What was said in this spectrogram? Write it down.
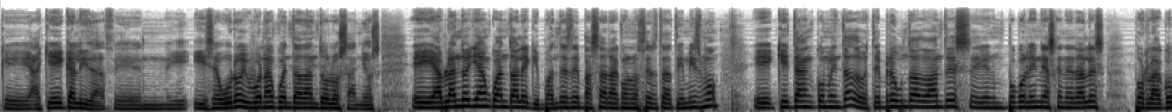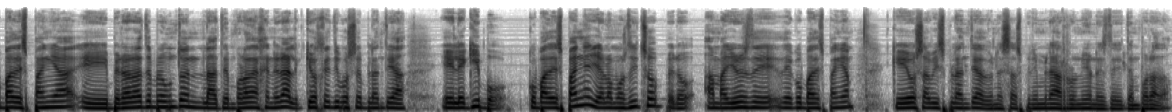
que aquí hay calidad en, y, y, seguro y buena cuenta dan todos los años. Eh, hablando ya en cuanto al equipo, antes de pasar a conocerte a ti mismo, eh, ¿qué te han comentado? Te he preguntado antes, eh, un poco en líneas generales, por la Copa de España, eh, pero ahora te pregunto en la temporada en general, ¿qué objetivos se plantea el equipo? Copa de España, ya lo hemos dicho, pero a mayores de, de, Copa de España, ¿qué os habéis planteado en esas primeras reuniones de temporada?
